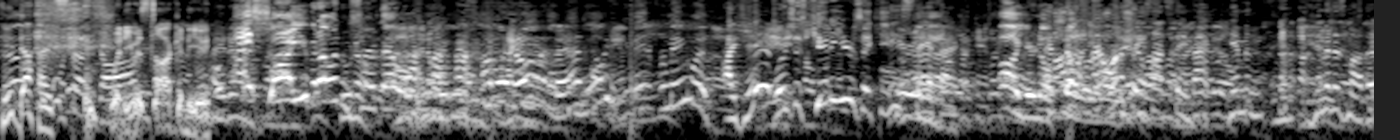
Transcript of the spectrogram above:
He does. when he was talking to you. I saw you, but I wasn't sure if that was. I went over, man. Oh, you made it from England. I did. Where's this kid of yours? I keep hearing staying back. Oh, you're no No, honestly, he's not staying back. Him and him, him and his mother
